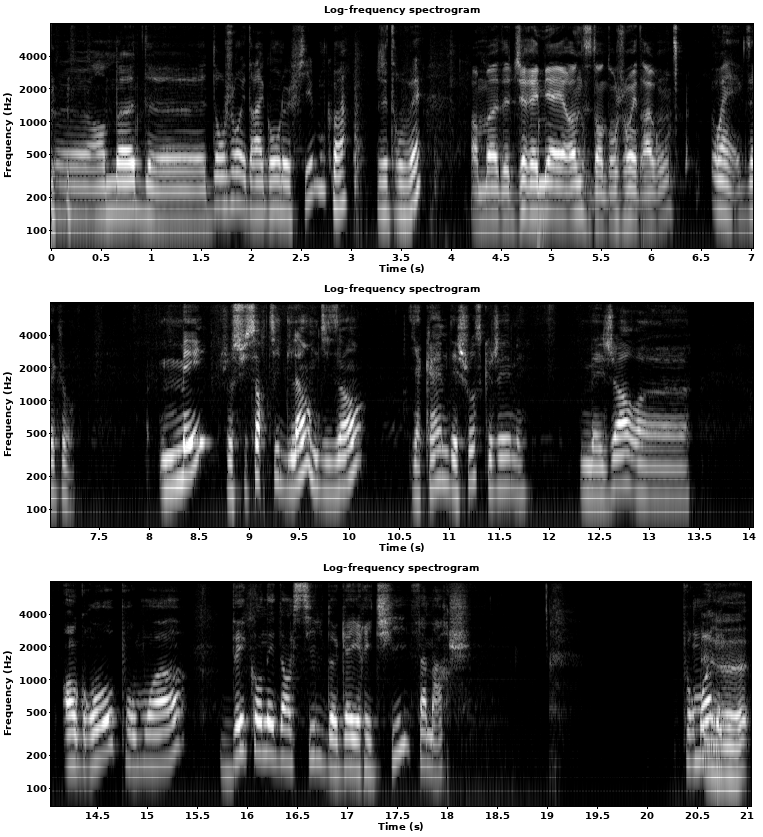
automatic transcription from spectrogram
Euh, en mode euh, Donjons et Dragons, le film, quoi, j'ai trouvé. En mode Jeremy Irons dans Donjons et Dragons. Ouais, exactement. Mais je suis sorti de là en me disant, il y a quand même des choses que j'ai aimées. Mais genre, euh, en gros, pour moi, dès qu'on est dans le style de Guy Ritchie, ça marche. Pour moi, les- Le-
